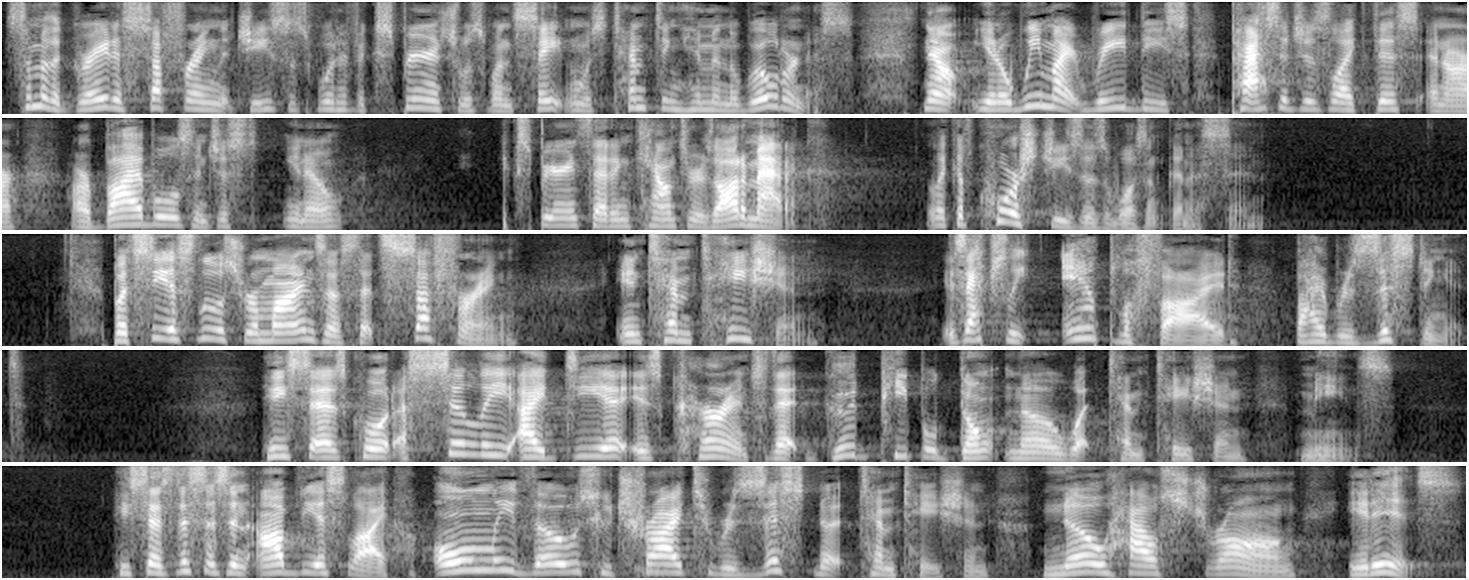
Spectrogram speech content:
Some of the greatest suffering that Jesus would have experienced was when Satan was tempting him in the wilderness. Now, you know, we might read these passages like this in our, our Bibles and just, you know, experience that encounter as automatic. Like, of course, Jesus wasn't going to sin. But C.S. Lewis reminds us that suffering in temptation is actually amplified by resisting it. He says, quote, a silly idea is current that good people don't know what temptation means. He says this is an obvious lie. Only those who try to resist temptation know how strong it is.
